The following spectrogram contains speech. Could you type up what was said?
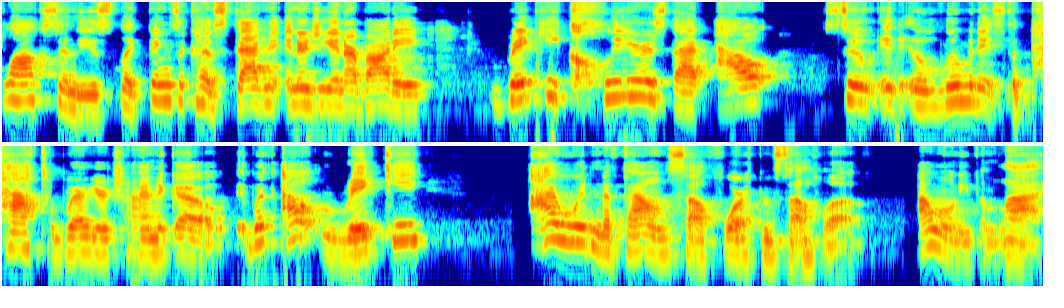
blocks and these like things that kind of stagnant energy in our body. Reiki clears that out so it illuminates the path to where you're trying to go. Without Reiki, I wouldn't have found self worth and self love. I won't even lie.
